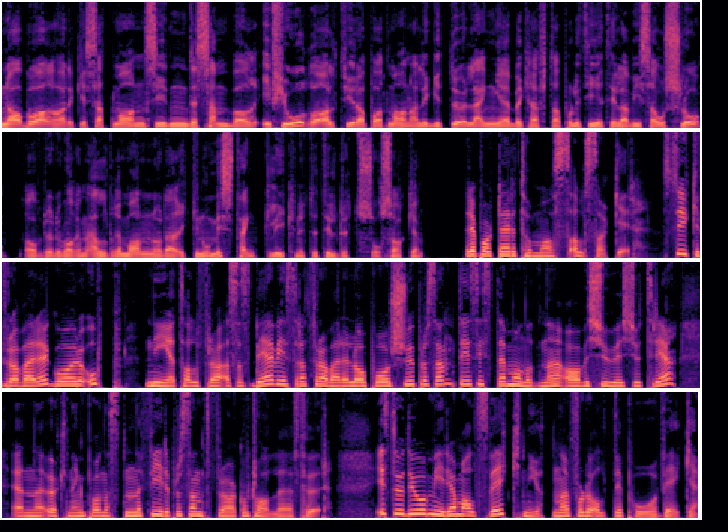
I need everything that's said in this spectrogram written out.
Naboer hadde ikke sett mannen siden desember i fjor, og alt tyder på at mannen har ligget død lenge, bekrefter politiet til Avisa Oslo. Avdøde var en eldre mann, og det er ikke noe mistenkelig knyttet til dødsårsaken. Reporter Thomas Alsaker. Sykefraværet går opp. Nye tall fra SSB viser at fraværet lå på 7% de siste månedene av 2023, en økning på nesten 4% fra kvartalet før. I studio Miriam Alsvik, nyhetene får du alltid på VG.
